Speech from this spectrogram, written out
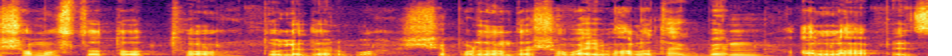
সমস্ত তথ্য তুলে ধরবো। সে পর্যন্ত সবাই ভালো থাকবেন। আল্লাহ হাফেজ।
